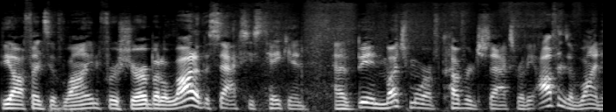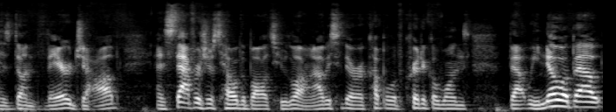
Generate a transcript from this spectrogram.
the offensive line for sure, but a lot of the sacks he's taken have been much more of coverage sacks where the offensive line has done their job and Stafford's just held the ball too long. Obviously there are a couple of critical ones that we know about,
